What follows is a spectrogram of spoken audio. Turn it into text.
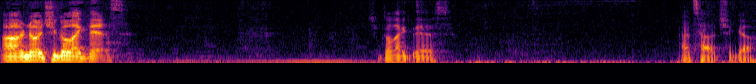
Uh, no, it should go like this. It should go like this. That's how it should go.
